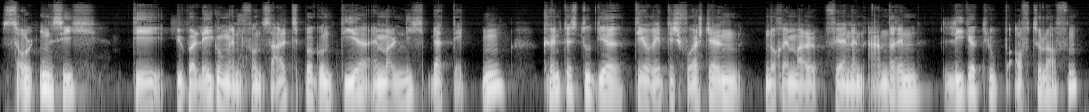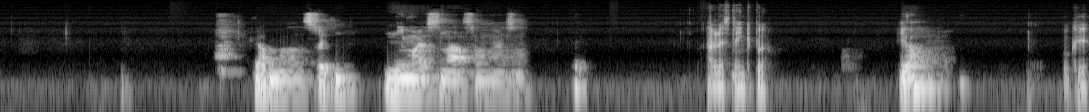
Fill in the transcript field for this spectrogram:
Sollten sich die Überlegungen von Salzburg und dir einmal nicht mehr decken, könntest du dir theoretisch vorstellen, noch einmal für einen anderen Ligaclub aufzulaufen? Ich glaube, wir sollten niemals Nein sagen. Also. Alles denkbar. Ja. Okay.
